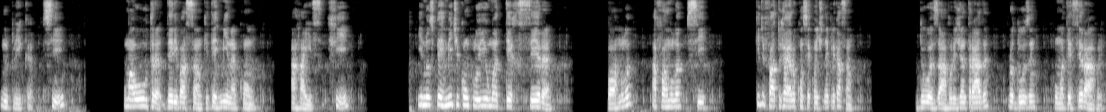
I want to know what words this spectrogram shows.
implica se, uma outra derivação que termina com a raiz φ, e nos permite concluir uma terceira fórmula, a fórmula psi, que de fato já era o consequente da implicação. Duas árvores de entrada produzem uma terceira árvore.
